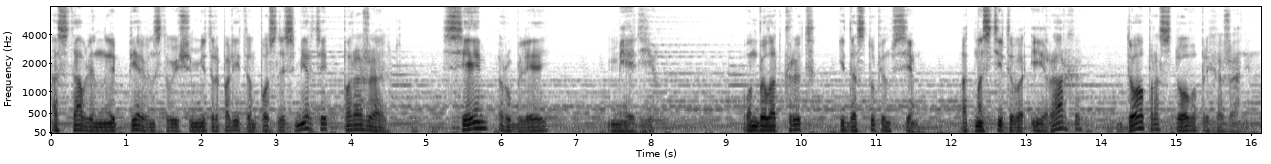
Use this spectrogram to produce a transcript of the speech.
оставленные первенствующим митрополитом после смерти, поражают – 7 рублей медью. Он был открыт и доступен всем, от маститого иерарха до простого прихожанина.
